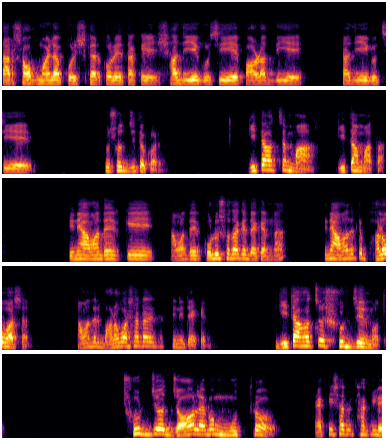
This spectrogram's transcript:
তার সব ময়লা পরিষ্কার করে তাকে সাজিয়ে গুছিয়ে পাউডার দিয়ে সাজিয়ে গুছিয়ে সুসজ্জিত করে। গীতা হচ্ছে মা, গীতা মাতা। তিনি আমাদেরকে, আমাদের কলুষতাকে দেখেন না, তিনি আমাদেরকে ভালোবাসান। আমাদের ভালোবাসাটা তিনি দেখেন। গীতা হচ্ছে সূর্যের মতো। সূর্য, জল এবং মূত্র একই সাথে থাকলে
